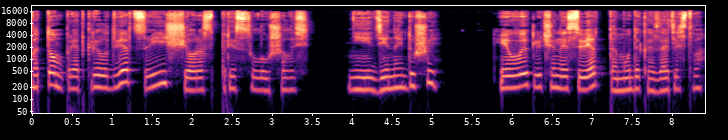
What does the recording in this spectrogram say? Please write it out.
Потом приоткрыла дверцы и еще раз прислушалась. Ни единой души. И выключенный свет тому доказательство.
